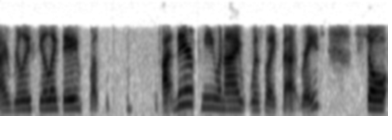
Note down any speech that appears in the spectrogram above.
I really feel like they uh, they're me when I was like that, right? So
